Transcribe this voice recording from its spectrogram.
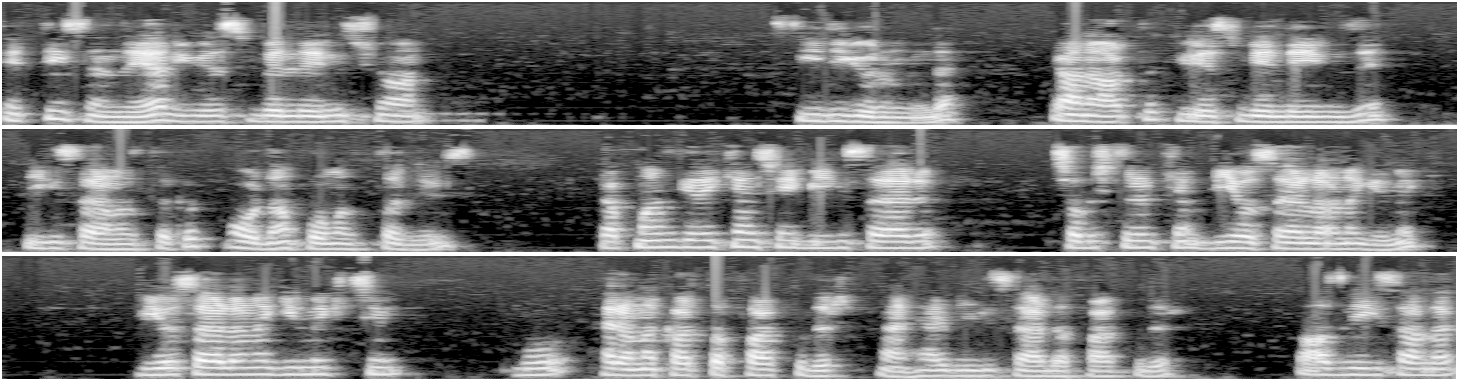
ettiyseniz eğer USB belleğimiz şu an CD görünümünde. Yani artık USB belleğimizi bilgisayarımıza takıp oradan format atabiliriz. Yapmanız gereken şey bilgisayarı çalıştırırken BIOS ayarlarına girmek. BIOS ayarlarına girmek için bu her anakartta farklıdır. Yani her bilgisayarda farklıdır. Bazı bilgisayarlar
